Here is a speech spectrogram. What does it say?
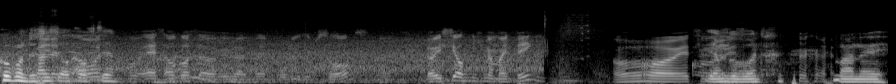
Guck mal, du siehst auch auf aus- der... wo- Er ist auch aus der Wo gibst du aus? Nein. Lol, ich sehe auch nicht mehr mein Ding. Oh, jetzt sind Wir haben wir- gewonnen. Mann, ey.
